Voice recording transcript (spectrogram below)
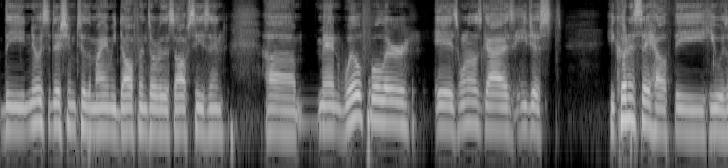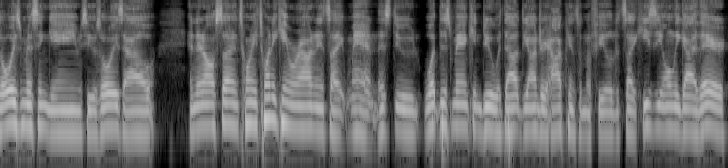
the newest addition to the Miami Dolphins over this offseason. Um, man, Will Fuller is one of those guys. He just he couldn't stay healthy. He was always missing games. He was always out. And then all of a sudden, 2020 came around, and it's like, man, this dude, what this man can do without DeAndre Hopkins on the field. It's like he's the only guy there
